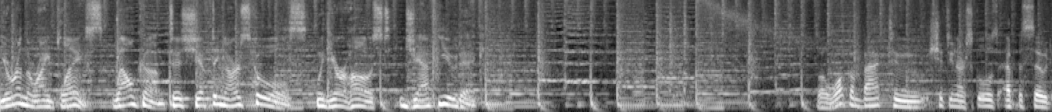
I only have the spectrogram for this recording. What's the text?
you're in the right place. Welcome to Shifting Our Schools with your host, Jeff Utecht. Well, welcome back to Shifting Our Schools, episode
